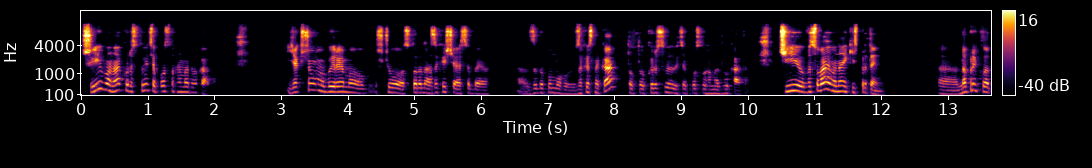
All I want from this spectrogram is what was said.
чи вона користується послугами адвоката. Якщо ми беремо, що сторона захищає себе за допомогою захисника, тобто користується послугами адвоката, чи висуває вона якісь претензії? Е, Наприклад,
